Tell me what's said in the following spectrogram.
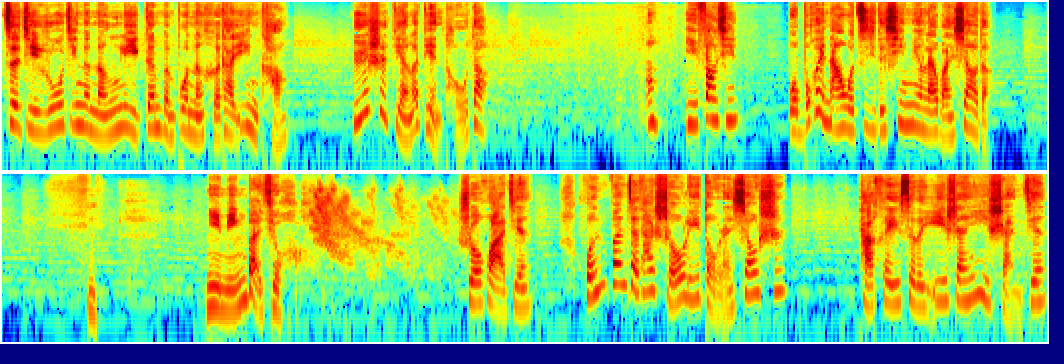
自己如今的能力根本不能和他硬扛，于是点了点头，道：“嗯，你放心，我不会拿我自己的性命来玩笑的。”哼，你明白就好。说话间，魂幡在他手里陡然消失，他黑色的衣衫一闪间，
